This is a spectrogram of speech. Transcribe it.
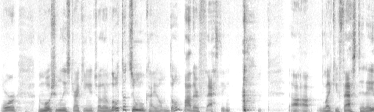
or emotionally striking each other. Don't bother fasting. Uh, uh, like you fast today,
